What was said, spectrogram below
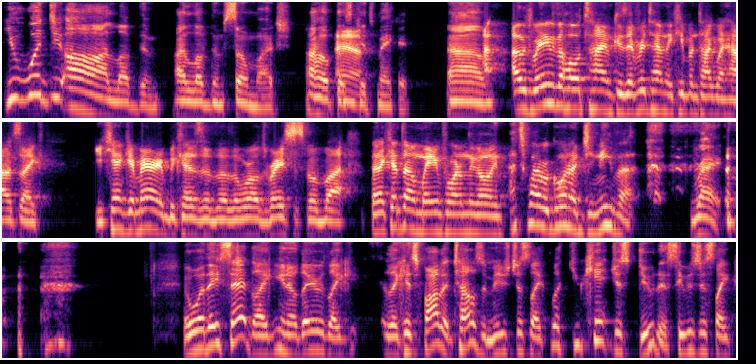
you would do. Oh, I love them. I love them so much. I hope those know. kids make it. Um, I, I was waiting the whole time because every time they keep on talking about how it's like you can't get married because of the, the world's racist, blah, blah blah. But I kept on waiting for one of them going. That's why we're going to Geneva. right. well, they said like, you know, they were like, like his father tells him, he's just like, look, you can't just do this. He was just like,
